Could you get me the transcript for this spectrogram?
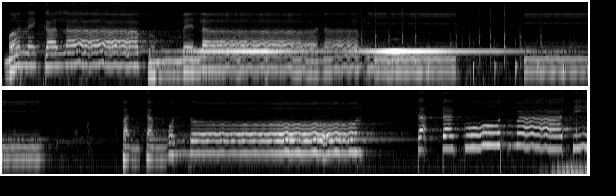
Mereka lah Pantang mundur Tak takut mati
